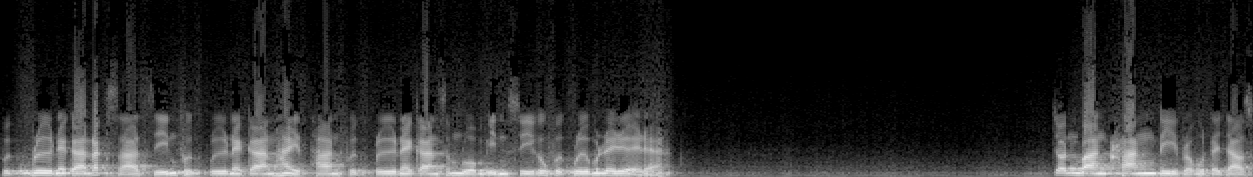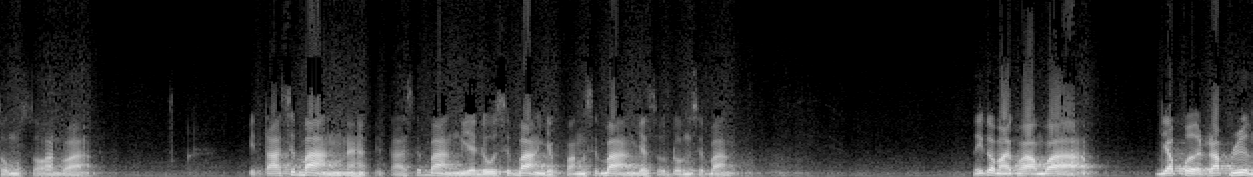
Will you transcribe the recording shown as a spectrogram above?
ฝึกปรือในการรักษาศีล ฝึกปรือในการให้ทาน ฝึกปรือในการสำรวมอินทรีย์ก็ฝึกปรือมาเรื่อยๆนะจนบางครั้งที่พระพุทธเจ้าทรงสอนว่า ปิตาเสียบ้างนะฮะปิตาเสียบ้าง อย่าดูเสียบ้าง อย่าฟังเสียบ้าง อย่าสูดดมเสียบ้าง นี่ก็หมายความว่า อย่าเปิดรับเรื่อง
